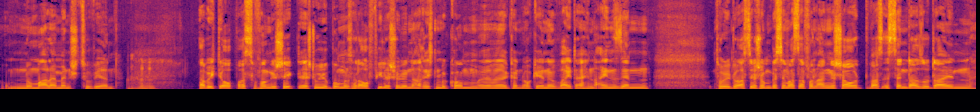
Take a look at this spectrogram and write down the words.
um ein normaler Mensch zu werden. Habe ich dir auch Post davon geschickt. Der Studio Bummes hat auch viele schöne Nachrichten bekommen. Äh, könnt auch gerne weiterhin einsenden. Toni, du hast dir schon ein bisschen was davon angeschaut. Was ist denn da so dein,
